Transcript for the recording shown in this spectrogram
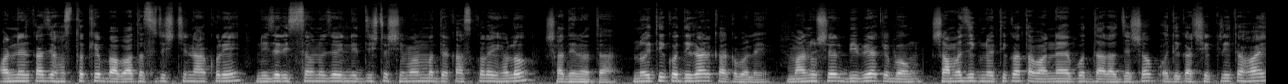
অন্যের কাজে হস্তক্ষেপ বা বাধা সৃষ্টি না করে নিজের ইচ্ছা অনুযায়ী নির্দিষ্ট সীমার মধ্যে কাজ করাই হলো স্বাধীনতা, নৈতিক অধিকার কাকে বলে? মানুষের বিবেক এবং সামাজিক নৈতিকতা বা ন্যায়বোধ দ্বারা যেসব অধিকার স্বীকৃত হয়,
